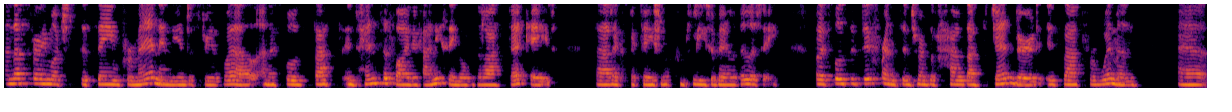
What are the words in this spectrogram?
And that's very much the same for men in the industry as well. And I suppose that's intensified, if anything, over the last decade, that expectation of complete availability. But I suppose the difference in terms of how that's gendered is that for women, uh,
